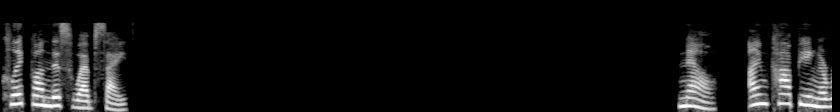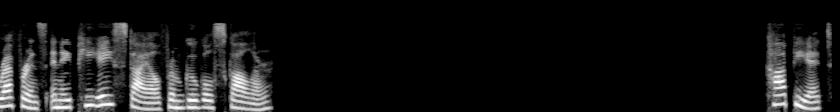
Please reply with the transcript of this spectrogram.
click on this website. Now, I'm copying a reference in APA style from Google Scholar. Copy it,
